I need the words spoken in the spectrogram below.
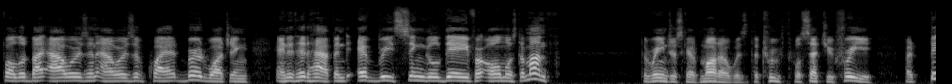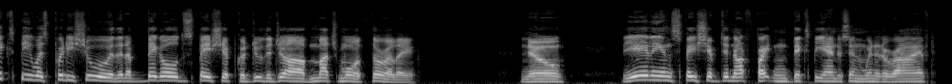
followed by hours and hours of quiet bird watching, and it had happened every single day for almost a month. The Ranger Scout motto was the truth will set you free, but Bixby was pretty sure that a big old spaceship could do the job much more thoroughly. No, the alien spaceship did not frighten Bixby Anderson when it arrived.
